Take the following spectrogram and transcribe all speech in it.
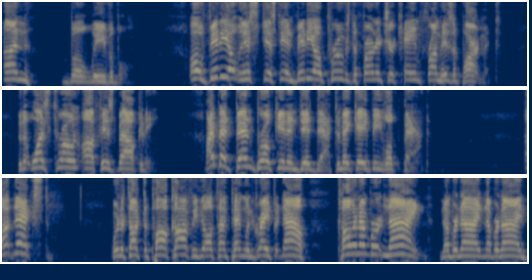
Unbelievable. Oh, video, this just in. Video proves the furniture came from his apartment, that it was thrown off his balcony. I bet Ben broke in and did that to make AB look bad. Up next, we're going to talk to Paul Coffey, the all time Penguin great. But now, caller number nine, number nine, number nine,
